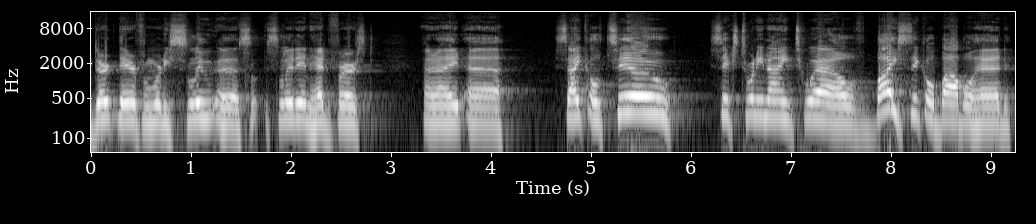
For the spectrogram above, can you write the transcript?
dirt there from where he slew, uh, slid in head first. All right, uh, cycle two, six twenty nine twelve, bicycle bobblehead.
